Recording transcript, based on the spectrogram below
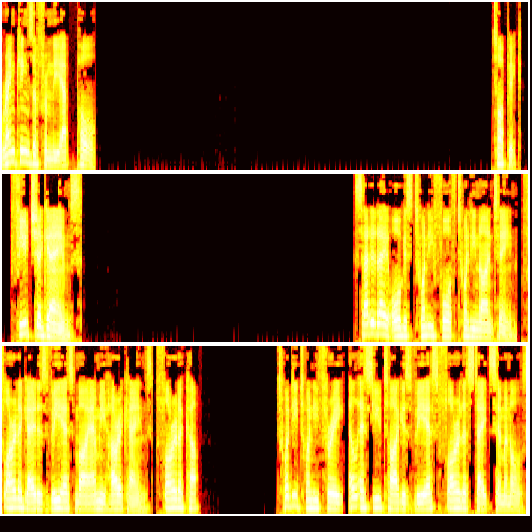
Rankings are from the AP poll. Topic: Future games. Saturday, August 24, 2019, Florida Gators vs Miami Hurricanes, Florida Cup. 2023, LSU Tigers vs Florida State Seminoles.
